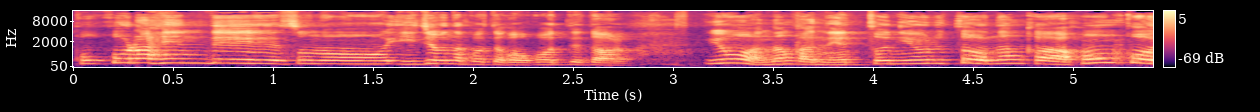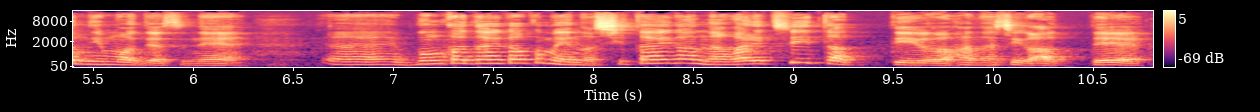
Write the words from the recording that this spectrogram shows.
ここら辺でその異常なことが起こってたら要はなんかネットによるとなんか香港にもですね、えー、文化大革命の死体が流れ着いたっていう話があって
